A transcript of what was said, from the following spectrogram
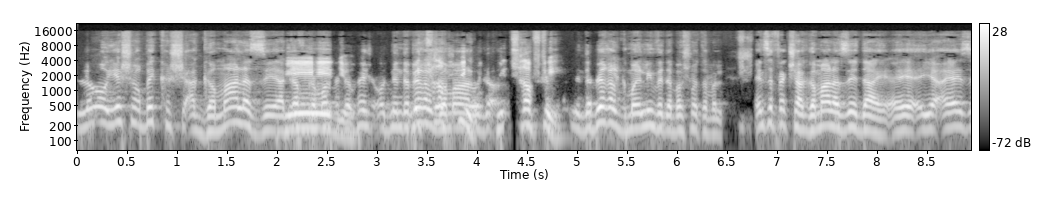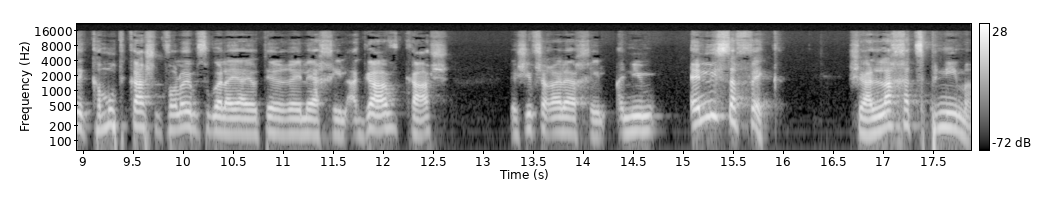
לא, יש הרבה קשה, הגמל הזה, אגב, גמל, עוד נדבר על גמל. מצרפי. נדבר על גמלים ודבשות, אבל אין ספק שהגמל הזה, די, היה איזה כמות קש, הוא כבר לא יהיה מסוגל היה יותר אה, להכיל. אגב, קש, שאי אפשר היה להכיל. אני, אין לי ספק שהלחץ פנימה,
